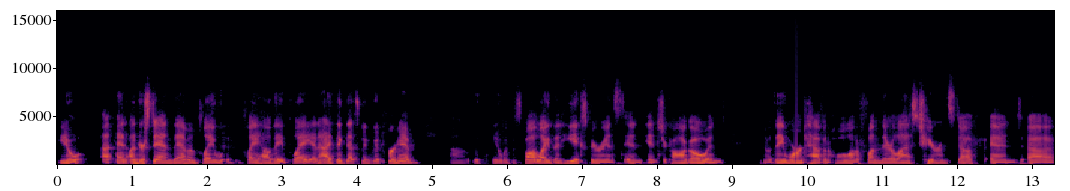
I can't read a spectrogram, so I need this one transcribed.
you know and understand them and play play how they play. And I think that's been good for him uh, with you know with the spotlight that he experienced in in Chicago, and you know they weren't having a whole lot of fun there last year and stuff. And uh,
